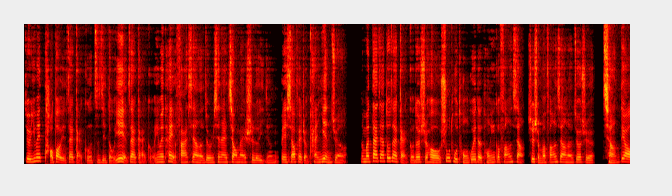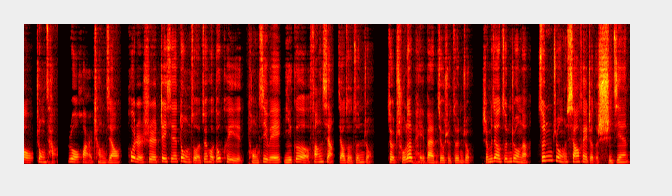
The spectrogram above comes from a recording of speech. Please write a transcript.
就因为淘宝也在改革自己，抖音也在改革，因为它也发现了，就是现在叫卖式的已经被消费者看厌倦了。那么大家都在改革的时候，殊途同归的同一个方向是什么方向呢？就是强调种草、弱化成交，或者是这些动作最后都可以统计为一个方向，叫做尊重。就除了陪伴，就是尊重。什么叫尊重呢？尊重消费者的时间，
